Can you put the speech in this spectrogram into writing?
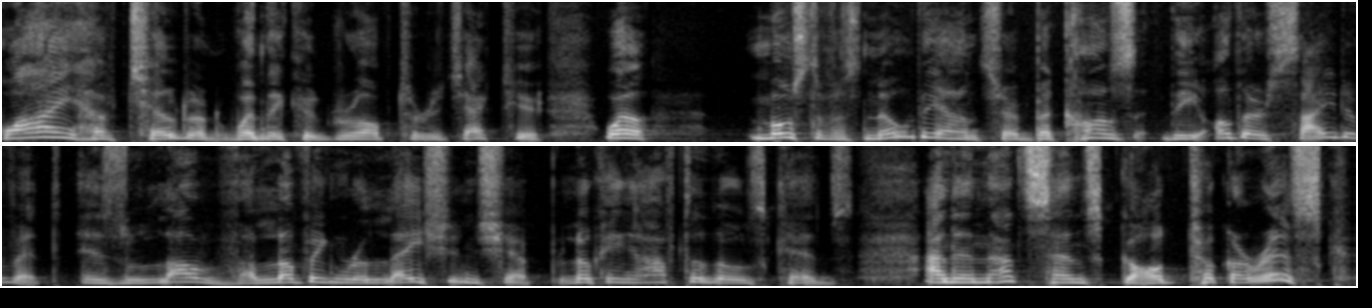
Why have children when they could grow up to reject you? Well, most of us know the answer because the other side of it is love, a loving relationship, looking after those kids. And in that sense, God took a risk.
